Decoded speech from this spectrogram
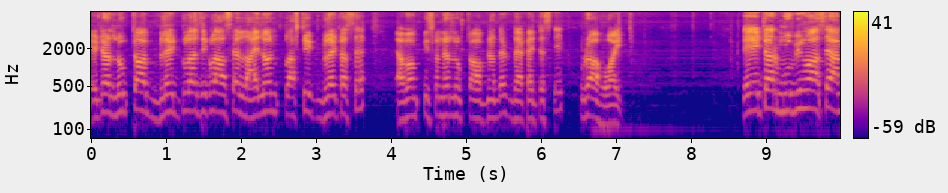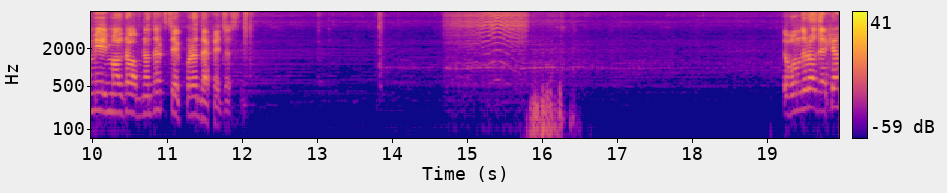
এটার লুকটা ব্লেডগুলো যেগুলো আছে লাইলন প্লাস্টিক ব্লেড আছে, এবং পিছনের লুকটা আপনাদের দেখাইতেছি, পুরা হোয়াইট তো এটার মুভিংও আছে, আমি এই মালটা আপনাদের চেক করে দেখাইতেছি। বন্ধুরা দেখেন,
